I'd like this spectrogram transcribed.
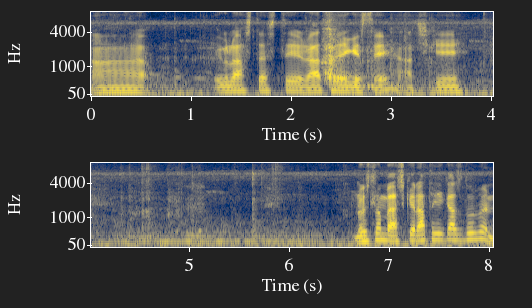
আহ, এগুলো আস্তে আস্তে রাত হয়ে গেছে। আজকে নইসলাম ভাই আজকে রাতে কি কাজ ধরবেন?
